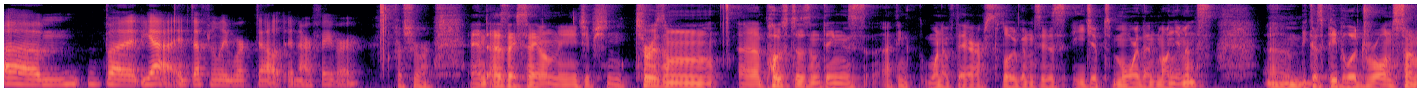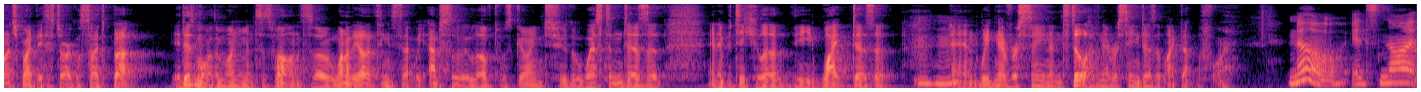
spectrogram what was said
Um, but yeah, it definitely worked out in our favor for sure. And as they say on the Egyptian tourism uh, posters and things, I think one of their slogans is Egypt more than monuments, um, mm. because people are drawn so much by the historical sites, but it is more than monuments as well. And so one of the other things that we absolutely loved was going to the Western Desert, and in particular the White Desert. Mm-hmm. And we'd never seen, and still have never seen desert like that before. No, it's not,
